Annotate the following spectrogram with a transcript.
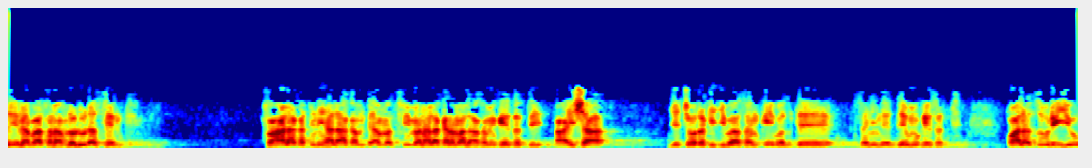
zeenabaa tanaaf loluudha seente فهلكتني هلاكمت. أمس في من هلك نما هلاكم كيستي. عائشة جتشورة كجبا سن قبلتي سنين الديمو كيست قال الزوري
